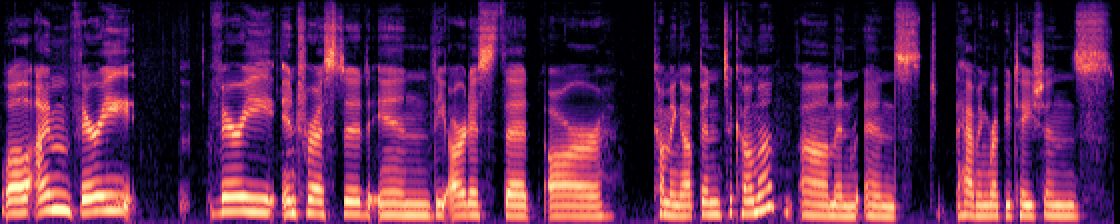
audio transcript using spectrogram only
Well, I'm very, very interested in the artists that are coming up in Tacoma um, and and having reputations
